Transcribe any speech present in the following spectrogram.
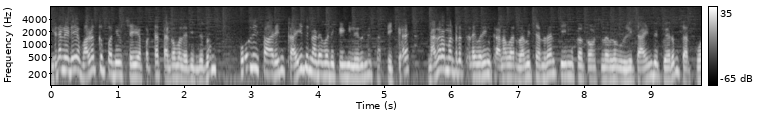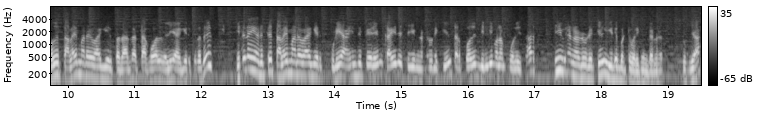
இதனிடையே வழக்கு பதிவு செய்யப்பட்ட தகவல் அறிந்ததும் போலீசாரின் கைது நடவடிக்கையில் இருந்து தப்பிக்க நகரமன்ற தலைவரின் கணவர் ரவிச்சந்திரன் திமுக கவுன்சிலர்கள் உள்ளிட்ட ஐந்து பேரும் தற்போது தலைமறைவாகி இருப்பதாக தகவல் வெளியாகி இருக்கிறது இதனையடுத்து தலைமறைவாகி இருக்கக்கூடிய ஐந்து பேரையும் கைது செய்யும் நடவடிக்கையில் தற்போது திண்டிவனம் போலீசார் தீவிர நடவடிக்கையில் ஈடுபட்டு வருகின்றனர். சூர்யா?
